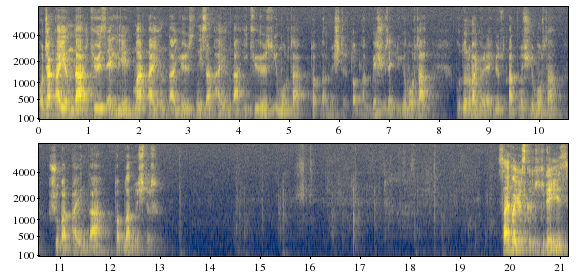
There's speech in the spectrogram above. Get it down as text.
Ocak ayında 250, Mart ayında 100, Nisan ayında 200 yumurta toplanmıştır. Toplam 550 yumurta. Bu duruma göre 160 yumurta Şubat ayında toplanmıştır. Sayfa 142'deyiz.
